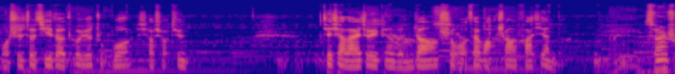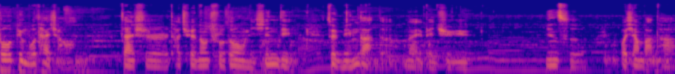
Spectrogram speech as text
我是这期的特约主播小小俊。接下来这一篇文章是我在网上发现的，虽然说并不太长，但是它却能触动你心底最敏感的那一片区域，因此我想把它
